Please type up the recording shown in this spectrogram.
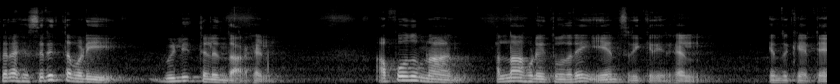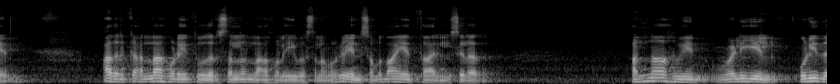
பிறகு சிரித்தபடி விழித்தெழுந்தார்கள். அப்போதும் நான் அல்லாஹுடைய தூதரை ஏன் சிரிக்கிறீர்கள்? என்று கேட்டேன். அதற்கு அல்லாஹுடைய தூதர் சல்லல்லாஹு அலைஹி அவர்கள் என் சமுதாயத்தாரில் சிலர் அல்லாஹுவின் வழியில் புனித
